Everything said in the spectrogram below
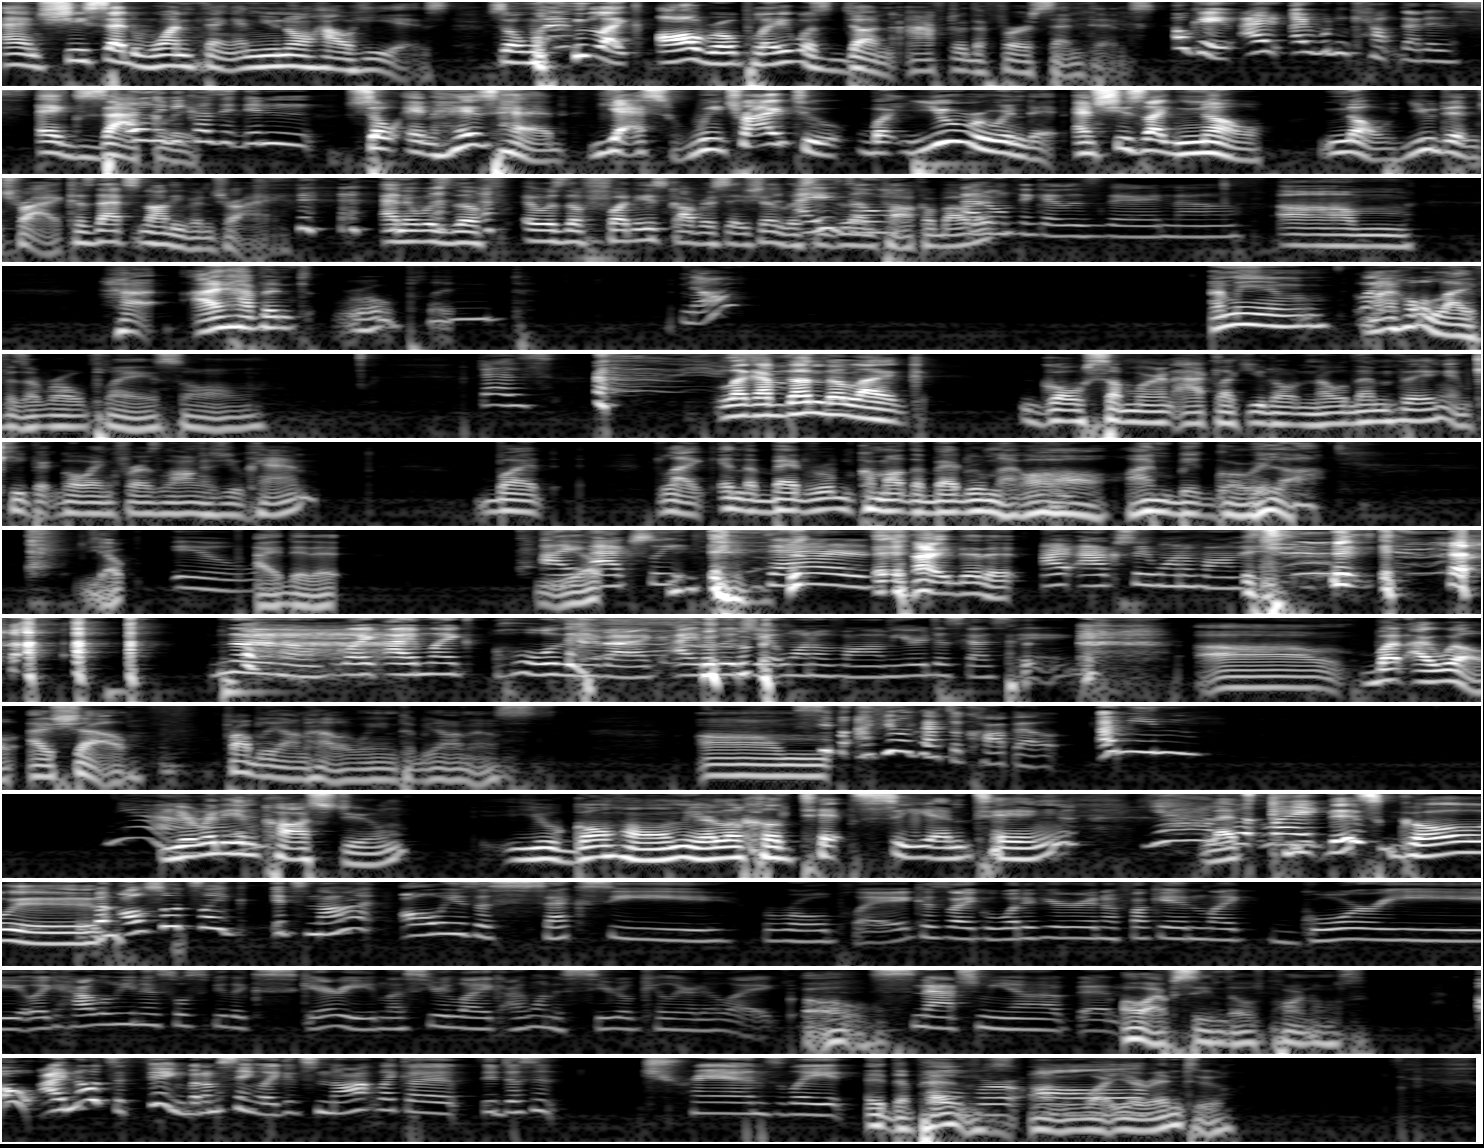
And she said one thing, and you know how he is. So when like all role play was done after the first sentence, Okay, I, I wouldn't count that as exactly. only because it didn't. So in his head, yes, we tried to, but you ruined it. And she's like, no, no, you didn't try, because that's not even trying. and it was the it was the funniest conversation. I Listening to them talk about I it. I don't think I was there. No. Um, ha- I haven't role played. No. I mean, my whole life is a role play, so Does. like I've done the like go somewhere and act like you don't know them thing and keep it going for as long as you can. But like in the bedroom, come out the bedroom like, oh, I'm big gorilla. Yep, Ew. I did it. I Yep. actually Des. I did it. I actually want to vomit. No, no, no. Like I'm like holding it back. I legit want to vom. You're disgusting. Um, but I will. I shall. Probably on Halloween, to be honest. Um, See, but I feel like that's a cop out. I mean, yeah. you're already in costume. You go home. You're a little tipsy and ting. Yeah, Let's but like, keep this going. but also it's like it's not always a sexy role play because like, what if you're in a fucking like gory like Halloween is supposed to be like scary unless you're like I want a serial killer to like oh, snatch me up and oh, I've seen those pornos. oh I know it's a thing, but I'm saying like it's not like a it doesn't translate. It depends on what you're into.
